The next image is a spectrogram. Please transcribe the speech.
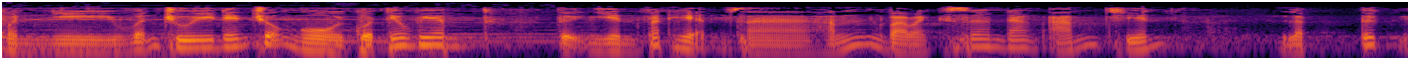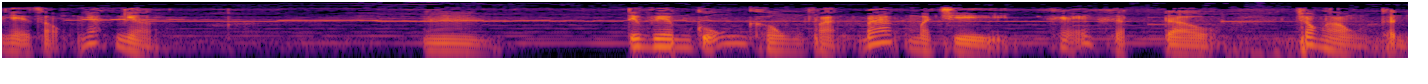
Vân Nhi vẫn chú ý đến chỗ ngồi của tiêu viêm, tự nhiên phát hiện ra hắn và Bạch Sơn đang ám chiến, lập tức nhẹ giọng nhắc nhở. Ừm, tiêu viêm cũng không phản bác mà chỉ khẽ gật đầu, trong lòng cẩn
